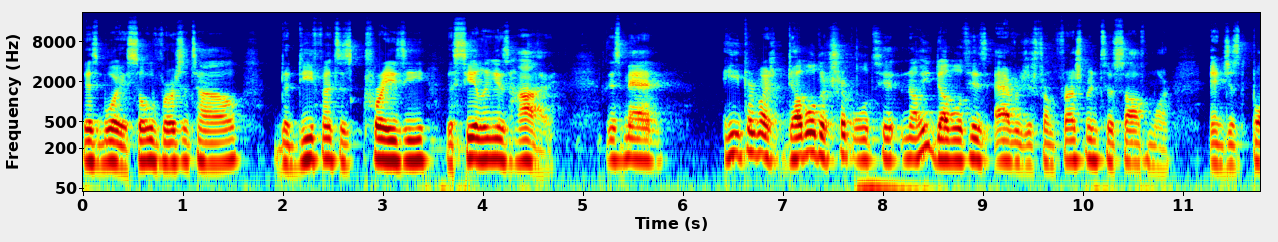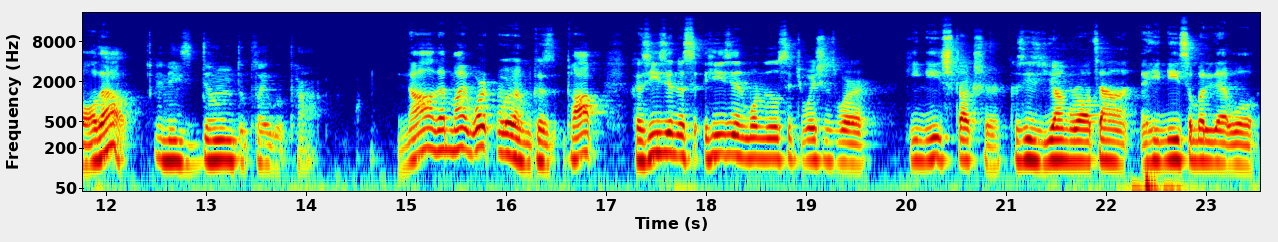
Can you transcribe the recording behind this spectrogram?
This boy is so versatile. The defense is crazy. The ceiling is high. This man, he pretty much doubled or tripled his. No, he doubled his averages from freshman to sophomore, and just balled out. And he's doomed to play with Pop. No, that might work for him because Pop, because he's in this, he's in one of those situations where he needs structure because he's young raw talent and he needs somebody that will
